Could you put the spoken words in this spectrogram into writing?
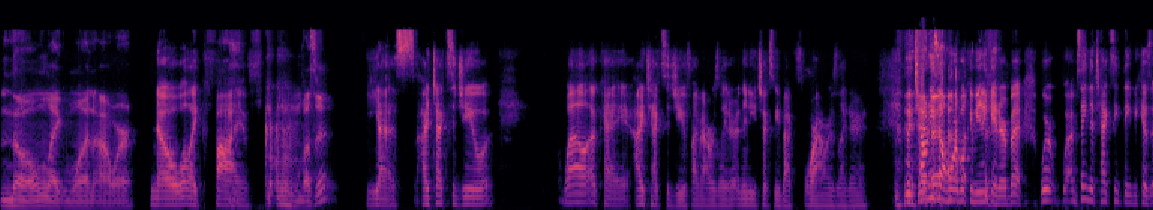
No, like one hour. No, like mm. five. was it? Yes. I texted you. Well, okay. I texted you five hours later and then you texted me back four hours later. But Tony's a horrible communicator. But we're I'm saying the texting thing because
